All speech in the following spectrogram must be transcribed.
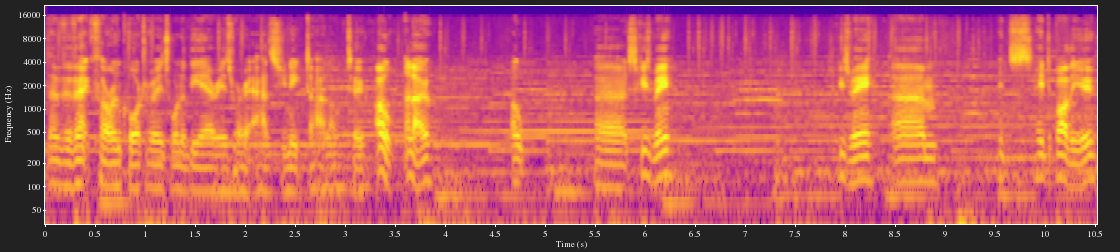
The Vivec Foreign Quarter is one of the areas where it adds unique dialogue to. Oh, hello. Oh, uh, excuse me. Excuse me. Um, it's hate to bother you.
